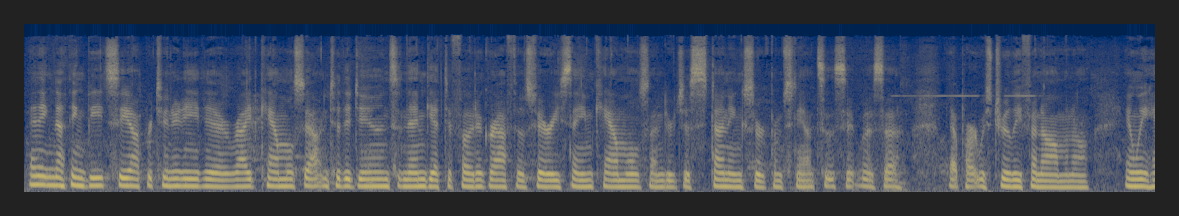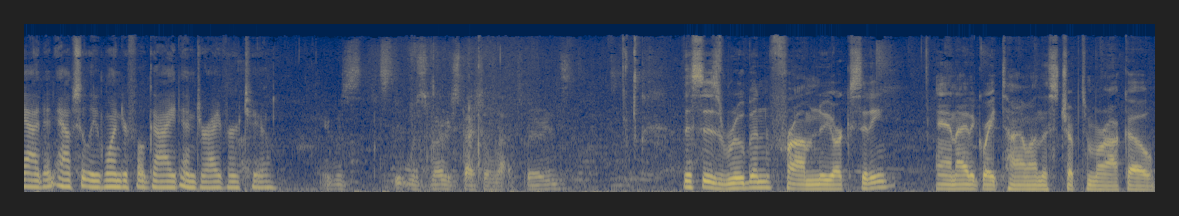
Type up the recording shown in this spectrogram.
I think nothing beats the opportunity to ride camels out into the dunes and then get to photograph those very same camels under just stunning circumstances. It was uh, that part was truly phenomenal, and we had an absolutely wonderful guide and driver too. It was it was very special that experience. This is Ruben from New York City, and I had a great time on this trip to Morocco.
